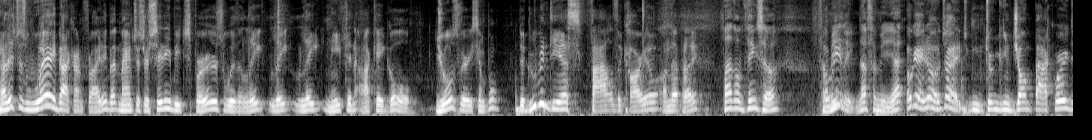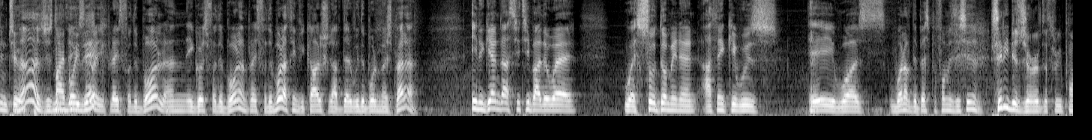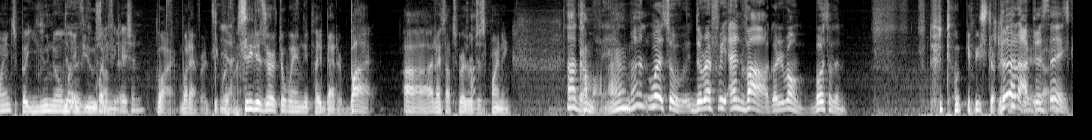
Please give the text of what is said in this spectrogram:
Now, this was way back on Friday, but Manchester City beat Spurs with a late, late, late Nathan Ake goal. Jules, very simple. Did Ruben Dias foul Vicario on that play? I don't think so. For Oh, me, really? Not for me, yeah. Okay, no, it's all right. You can, you can jump backwards into No, I just my boy think so. Vic. He plays for the ball and he goes for the ball and plays for the ball. I think Vicario should have dealt with the ball much better. In a game that City, by the way, was so dominant, I think it was it was one of the best performances this season. City deserved the three points, but you know The- my the views on it. qualification? Why? Whatever. It's the equivalent. Yeah. City deserved to win. They played better, but uh, and I thought Spurs were disappointing. Come on, think- man. Well, so the referee and VAR got it wrong, both of them. Don't get me started. No, no, I'm just saying.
